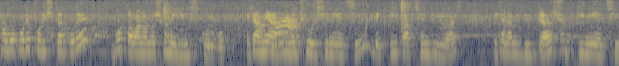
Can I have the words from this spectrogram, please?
ভালো করে পরিষ্কার করে ভর্তা বানানোর সময় ইউজ করব। এটা আমি আগুনে ঝলসে নিয়েছি, দেখতেই পাচ্ছেন ভিউয়ার্স এখানে আমি দুইটা শুটকি নিয়েছি,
